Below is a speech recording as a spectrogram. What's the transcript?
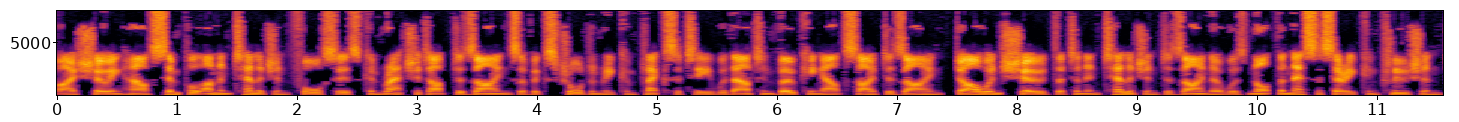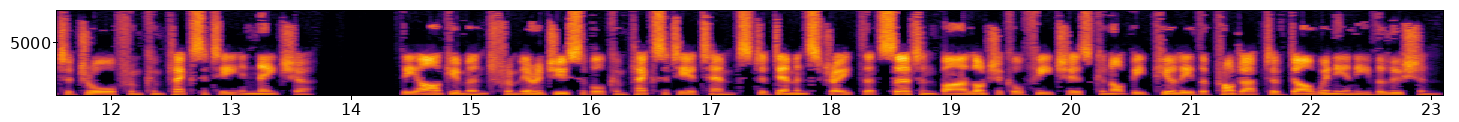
By showing how simple unintelligent forces can ratchet up designs of extraordinary complexity without invoking outside design, Darwin showed that an intelligent designer was not the necessary conclusion to draw from complexity in nature. The argument from irreducible complexity attempts to demonstrate that certain biological features cannot be purely the product of Darwinian evolution.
